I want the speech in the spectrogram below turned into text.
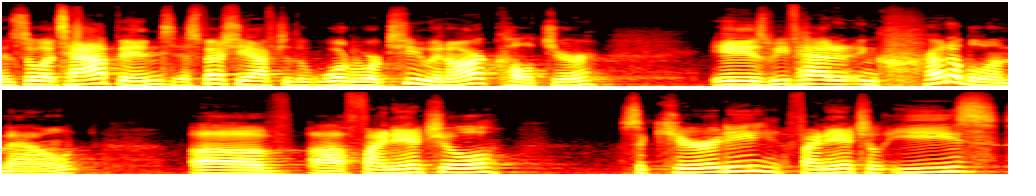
And so, what's happened, especially after the World War II in our culture, is we've had an incredible amount of uh, financial security, financial ease,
